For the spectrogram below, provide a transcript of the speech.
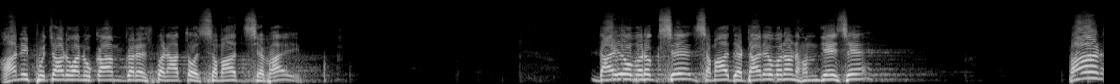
હાનિ પહોંચાડવાનું કામ કરે છે, પણ આ તો સમાજ છે ભાઈ. ડાયો વર્ગ છે, સમાજ અઢારે વર્ણ, સમજે છે. પણ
